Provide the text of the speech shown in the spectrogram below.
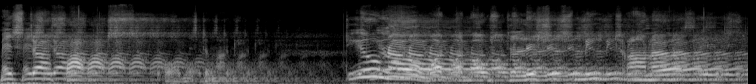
Mr. Fox, poor oh, Mr. Monkey, do you know what the most delicious meat on earth is?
